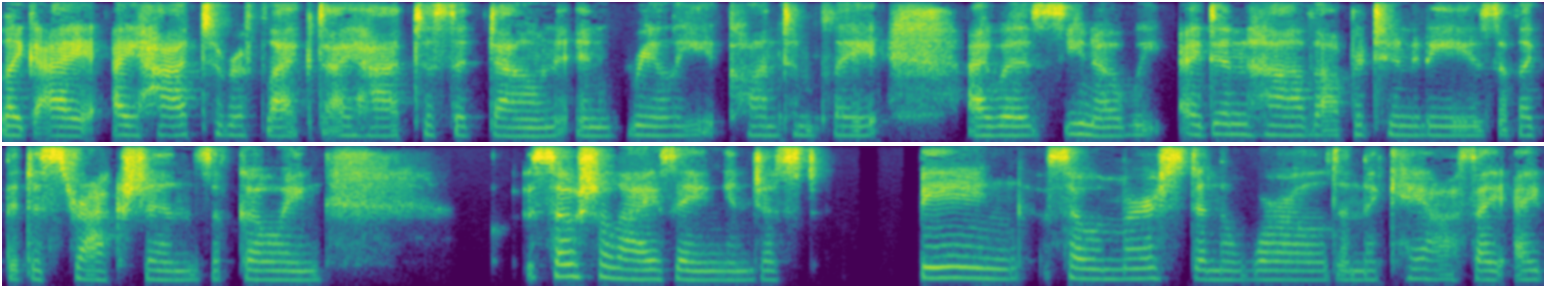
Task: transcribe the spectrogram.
Like i i had to reflect. I had to sit down and really contemplate. I was you know we i didn't have opportunities of like the distractions of going socializing and just being so immersed in the world and the chaos. I i,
